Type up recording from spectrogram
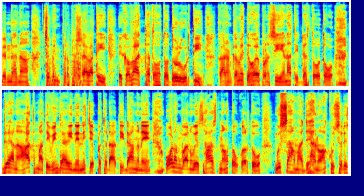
દંડાના જમીન પર ફસડાવાથી એક અવાજ થતો હતો, ધૂળ ઉડતી. કારણ ગમે તે હોય પણ સિંહ એનાથી ડરતો હતો. જયાના હાથમાંથી વિંજાઈને નીચે પછડાતી ડાંગને ઓળંગવાનું એ સાહસ નહોતો કરતો. ગુસ્સામાં જયાનું આખું શરીર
